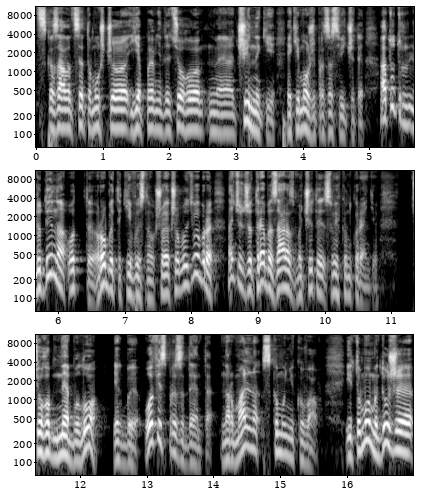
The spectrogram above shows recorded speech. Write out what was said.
сказали це тому, що є певні для цього е, чинники, які можуть про це свідчити. А тут людина от робить такий висновок, що якщо будуть вибори, значить вже треба зараз мочити своїх конкурентів. Цього б не було, якби офіс президента нормально скомунікував. І тому ми дуже,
